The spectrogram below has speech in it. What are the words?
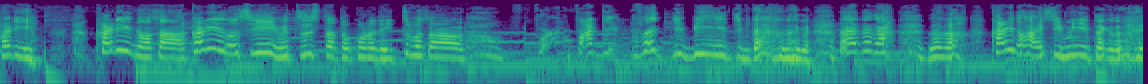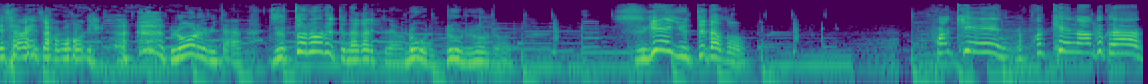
カリー、カリーのさ、カリーのシーン映したところでいつもさ、ファキ、ファキビーチみたいな、なんか、あ、なんか、なんか、カリーの配信見に行ったけど、めちゃめちゃもう、 LOL みたいな。ずっと LOL って流れてたよ。 LOL、LOL、LOL、LOL。すげえ言ってたぞ。 fucking fucking なんとか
